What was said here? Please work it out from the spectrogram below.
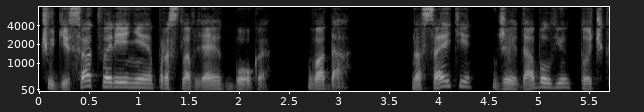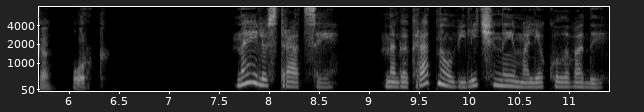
Чудеса творения прославляют Бога. Вода. На сайте jw.org. На иллюстрации. Многократно увеличенные молекулы воды.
